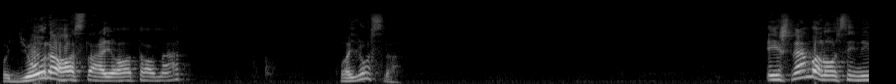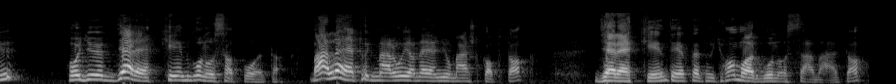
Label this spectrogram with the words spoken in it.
hogy jóra használja a hatalmát vagy rosszra. És nem valószínű hogy ők gyerekként gonoszak voltak. Bár lehet hogy már olyan elnyomást kaptak gyerekként érted hogy hamar gonoszszá váltak.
